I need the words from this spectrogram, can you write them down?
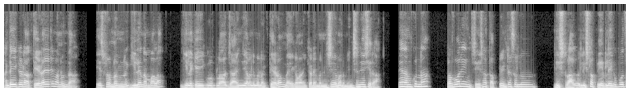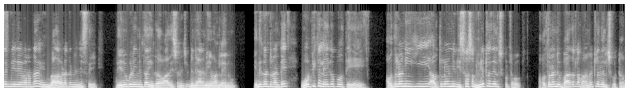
అంటే ఇక్కడ తేడా ఏమైనా ఉందా? ఈశ్వరం నమ్మిన గీలే నమ్మాలా? గీలకే ఈ గ్రూప్లో జాయిన్ చేయాలని మనకు తేడా ఉందా? ఇక ఇక్కడ మనిషి మనం మెన్షన్ చేసిరా? నేను అనుకున్నా ప్రభు నేను చేసిన తప్పేంటి అసలు? లిస్ట్ రా లిస్ట్లో పేరు లేకపోతే మీరు ఎవరన్నా ఏం బాధపడకుండా నేను చేస్తే నేను కూడా ఇంత ఇంత వాదిస్తు నేను ఆయన ఏం అనలేను. ఎందుకంటున్నంటే ఓపిక లేకపోతే అవతలని అవతలని విశ్వాసం నువ్వు ఎట్లా తెలుసుకుంటావు? అవతలని బాధల్లో మనం ఎట్లా తెలుసుకుంటాం?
